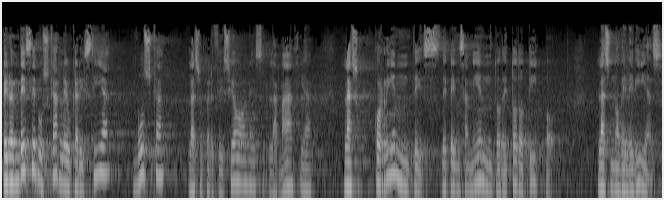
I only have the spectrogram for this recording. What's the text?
pero en vez de buscar la Eucaristía, busca las supersticiones, la magia, las corrientes de pensamiento de todo tipo, las novelerías.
